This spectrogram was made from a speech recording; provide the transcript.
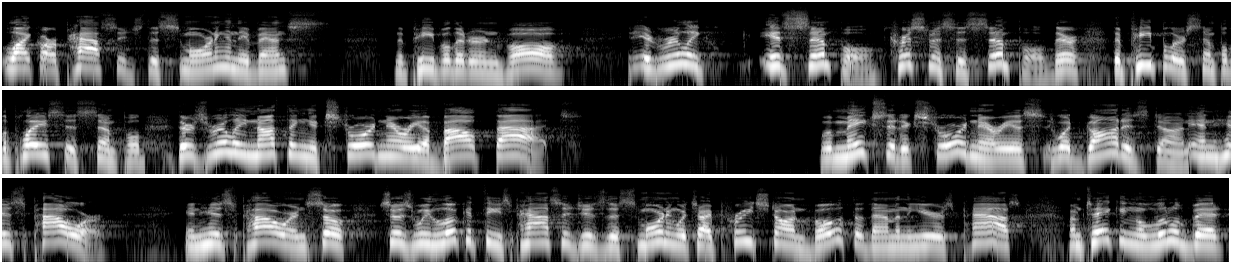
like our passage this morning and the events, the people that are involved, it really is simple. Christmas is simple. They're, the people are simple. The place is simple. There's really nothing extraordinary about that. What makes it extraordinary is what God has done in His power. In His power. And so, so, as we look at these passages this morning, which I preached on both of them in the years past, I'm taking a little bit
